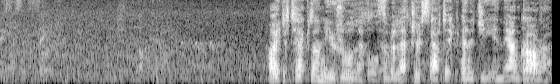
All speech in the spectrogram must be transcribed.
This isn't safe. Lock it up. I detect unusual levels of electrostatic energy in the Angara.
